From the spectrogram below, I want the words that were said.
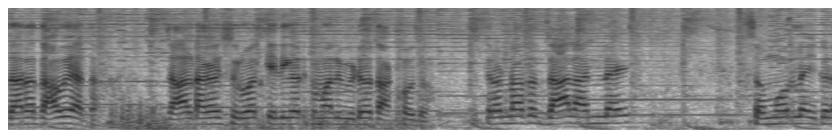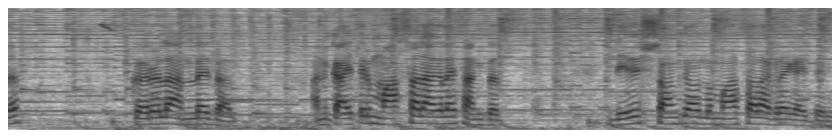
जरा जाऊया आता. जाल टाकायला सुरुवात केली तर तुम्हाला व्हिडिओ दाखवतो. मित्रांनो आता जाल आणलाय. समोरला इकडं करायला आणलाय जाल. आणि काहीतरी मासा लागलाय सांगतात. देवेश सांगतो आपला मासा लागलाय काहीतरी.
